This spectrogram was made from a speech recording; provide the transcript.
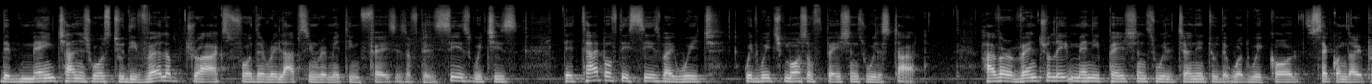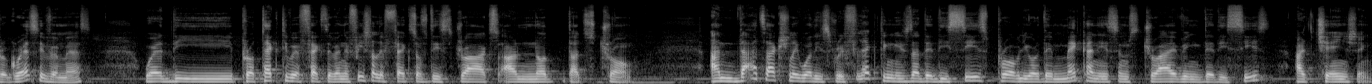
the main challenge was to develop drugs for the relapsing remitting phases of the disease, which is the type of disease by which, with which most of patients will start. However, eventually, many patients will turn into the, what we call secondary progressive MS, where the protective effects, the beneficial effects of these drugs are not that strong. And that's actually what is reflecting is that the disease probably or the mechanisms driving the disease are changing.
